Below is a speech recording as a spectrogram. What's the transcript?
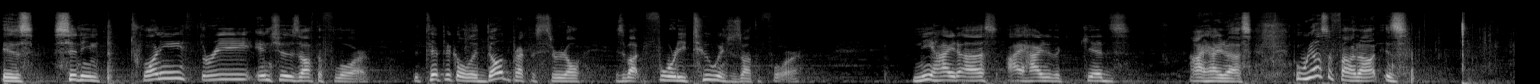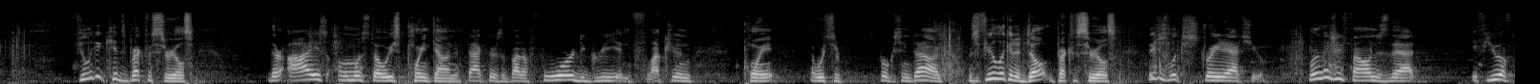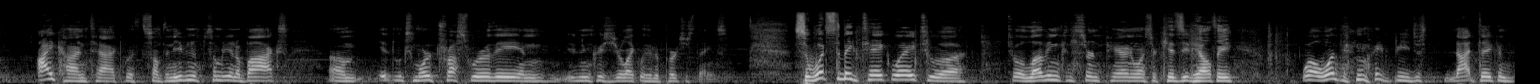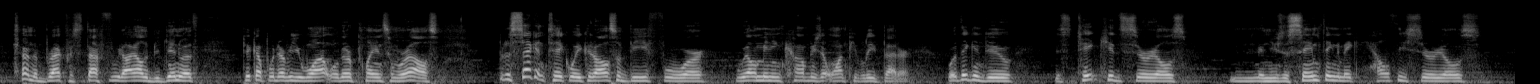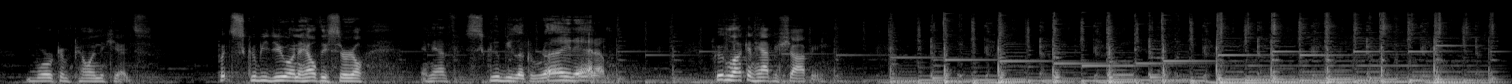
is sitting 23 inches off the floor. The typical adult breakfast cereal is about 42 inches off the floor. Knee high to us, eye high to the kids, eye high to us. But we also found out is if you look at kids' breakfast cereals, their eyes almost always point down. In fact, there's about a four degree inflection point at which they're focusing down. Whereas if you look at adult breakfast cereals, they just look straight at you. One of the things we found is that if you have eye contact with something, even if somebody in a box, um, it looks more trustworthy and it increases your likelihood to purchase things. So, what's the big takeaway to a, to a loving, concerned parent who wants their kids to eat healthy? Well, one thing might be just not taking down the breakfast stuff food aisle to begin with. Pick up whatever you want while they're playing somewhere else. But a second takeaway could also be for well meaning companies that want people to eat better. What they can do is take kids' cereals and use the same thing to make healthy cereals more compelling to kids. Put Scooby Doo on a healthy cereal and have Scooby look right at them. Good luck and happy shopping.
